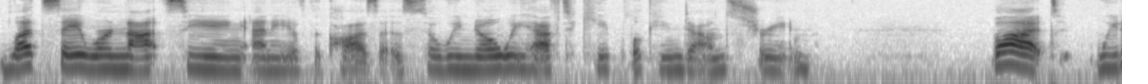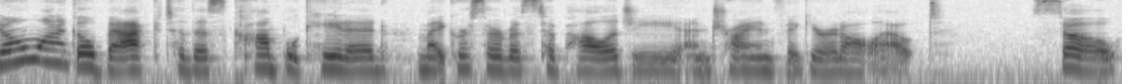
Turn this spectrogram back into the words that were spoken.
let's say we're not seeing any of the causes, so we know we have to keep looking downstream. But we don't want to go back to this complicated microservice topology and try and figure it all out. So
